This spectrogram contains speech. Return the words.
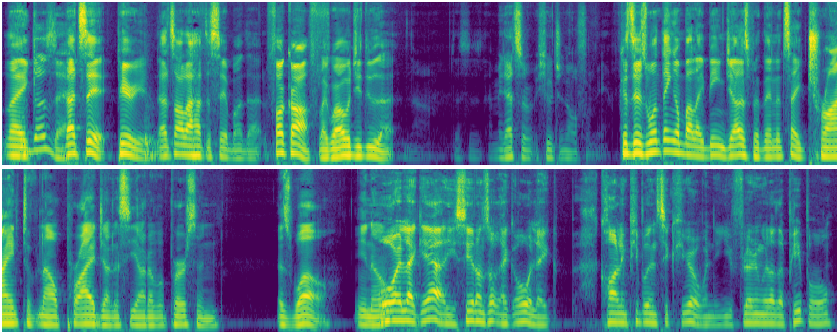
Like, does that? That's it. Period. That's all I have to say about that. Fuck off. Like, why would you do that? No, This is. I mean, that's a huge no for me. Because there's one thing about like being jealous, but then it's like trying to now pry jealousy out of a person as well. You know? Or like, yeah, you see it on so like, oh, like calling people insecure when you're flirting with other people,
